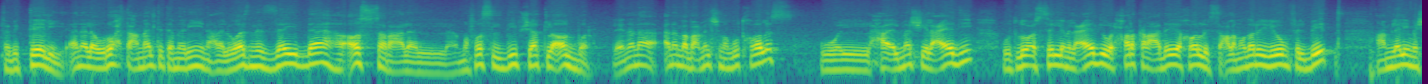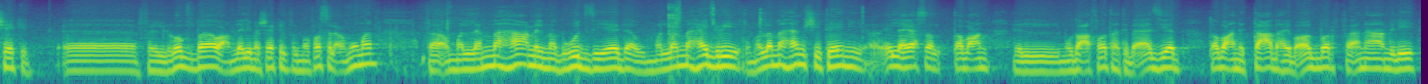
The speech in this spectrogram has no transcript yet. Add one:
فبالتالي أنا لو رحت عملت تمارين على الوزن الزايد ده هأثر على المفاصل دي بشكل أكبر. لأن أنا أنا ما بعملش مجهود خالص والمشي العادي وطلوع السلم العادي والحركة العادية خالص على مدار اليوم في البيت عاملة لي مشاكل. في الركبة وعاملة لي مشاكل في المفاصل عموما. فأمال لما هعمل مجهود زيادة؟ وأمال لما هجري؟ وأمال لما همشي تاني؟ إيه اللي هيحصل؟ طبعا المضاعفات هتبقى أزيد. طبعا التعب هيبقى أكبر. فأنا اعمل إيه؟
